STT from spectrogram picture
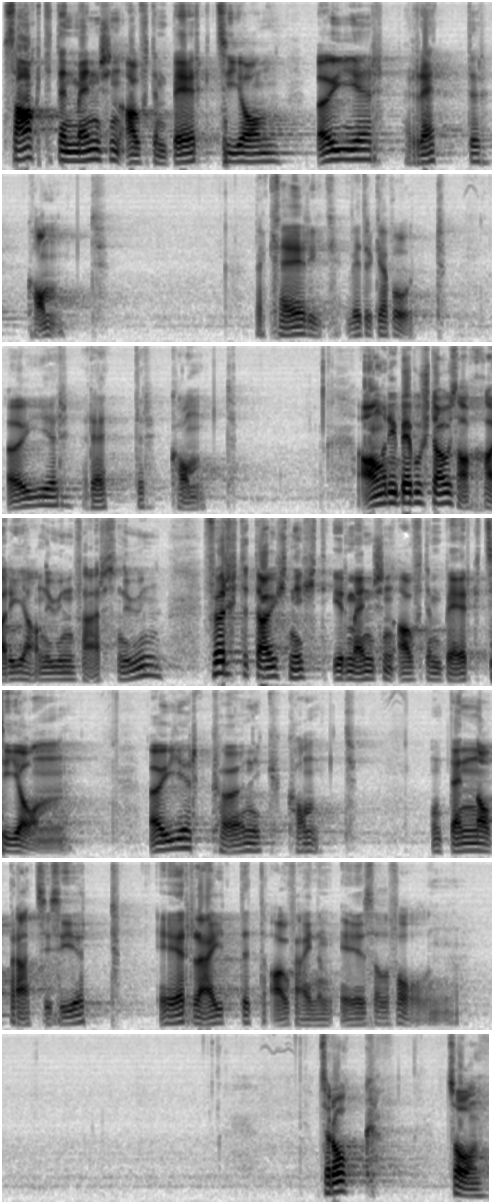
Sagt den Menschen auf dem Berg Zion, euer Retter kommt. Bekehrung, Wiedergeburt. Euer Retter kommt. Andere Bibelstelle, Zacharia 9, Vers 9. Fürchtet euch nicht, ihr Menschen auf dem Berg Zion. Euer König kommt. Und dann noch präzisiert, er reitet auf einem Eselfohlen. Zurück zu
